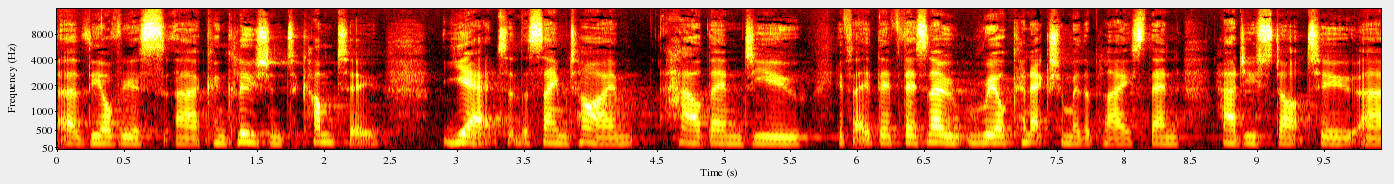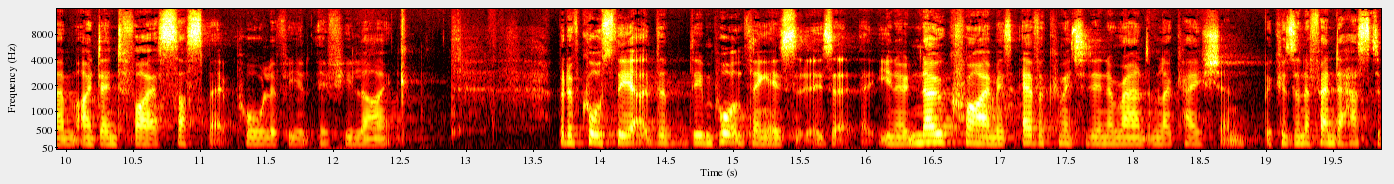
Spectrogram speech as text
uh, the obvious uh, conclusion to come to. Yet, at the same time, how then do you, if, they, if there's no real connection with a place, then how do you start to um, identify a suspect pool, if you, if you like? But of course, the, the, the important thing is, is uh, you know, no crime is ever committed in a random location because an offender has to,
